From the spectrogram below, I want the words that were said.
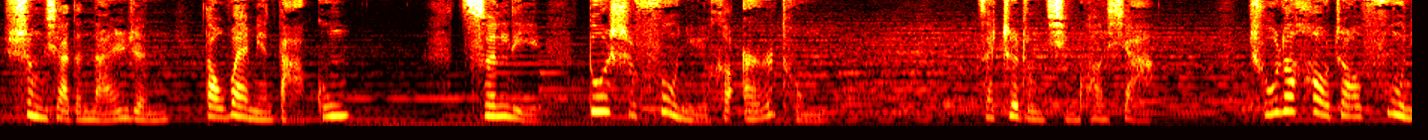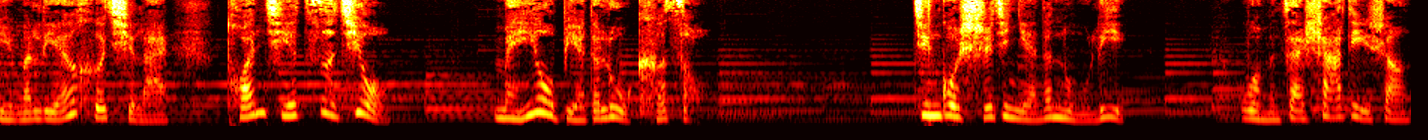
剩下的男人到外面打工，村里多是妇女和儿童。在这种情况下，除了号召妇女们联合起来，团结自救，没有别的路可走。经过十几年的努力。我们在沙地上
